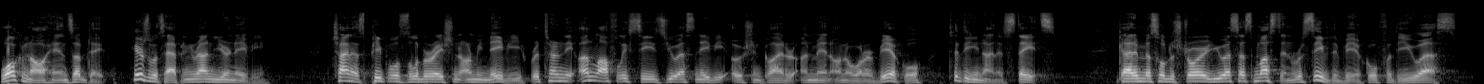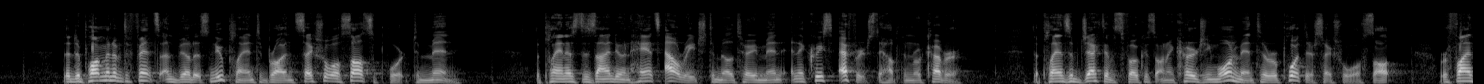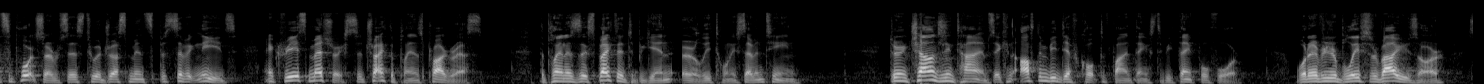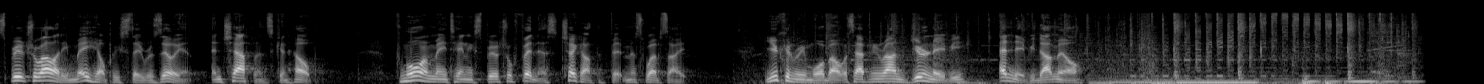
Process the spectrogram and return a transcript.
Welcome to All Hands Update. Here's what's happening around your Navy. China's People's Liberation Army Navy returned the unlawfully seized U.S. Navy Ocean Glider unmanned underwater vehicle to the United States. Guided missile destroyer USS Mustin received the vehicle for the U.S. The Department of Defense unveiled its new plan to broaden sexual assault support to men. The plan is designed to enhance outreach to military men and increase efforts to help them recover. The plan's objectives focus on encouraging more men to report their sexual assault, refine support services to address men's specific needs, and creates metrics to track the plan's progress. The plan is expected to begin early 2017. During challenging times, it can often be difficult to find things to be thankful for. Whatever your beliefs or values are, spirituality may help you stay resilient, and chaplains can help. For more on maintaining spiritual fitness, check out the FitMiss website. You can read more about what's happening around your Navy at Navy.mil.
